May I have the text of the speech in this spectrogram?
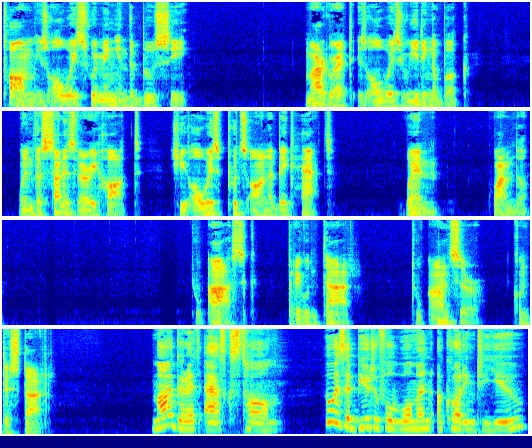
Tom is always swimming in the blue sea. Margaret is always reading a book. When the sun is very hot, she always puts on a big hat. When? Cuando? To ask, preguntar. To answer, contestar. Margaret asks Tom, Who is a beautiful woman according to you?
